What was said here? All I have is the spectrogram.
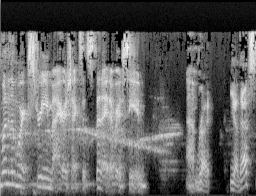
one of the more extreme Irish exits that I'd ever seen. Um, right. Yeah, that's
